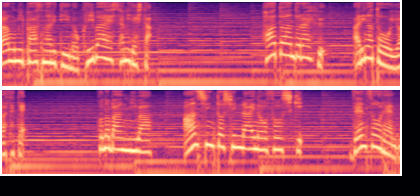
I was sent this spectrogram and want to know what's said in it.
番組パーソナリティの栗林さみでした。ハートライフありがとうを言わせて。この番組は安心と信頼のお葬式全総連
